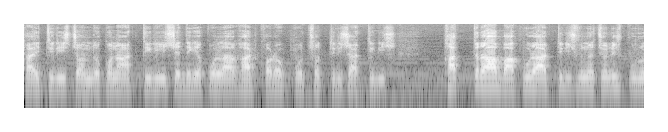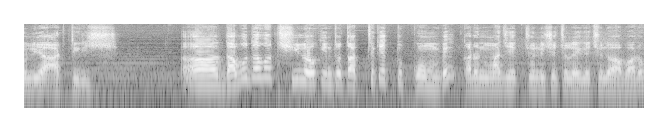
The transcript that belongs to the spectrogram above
সাঁত্রিশ চন্দ্রকোনা আটত্রিশ, এদিকে কোলাঘাট, খড়গপুর ছত্রিশ, আটত্রিশ খাতরা, বাঁকুড়া আটত্রিশ, উনচল্লিশ, পুরুলিয়া আটত্রিশ। দাবদাহ ছিল, কিন্তু তার থেকে একটু কমবে, কারণ মাঝে একচল্লিশে চলে গেছিল আবারও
